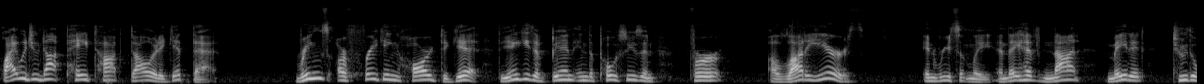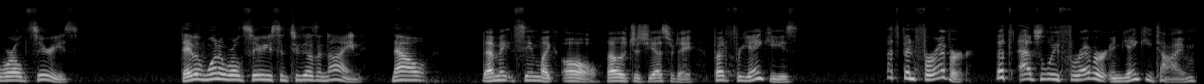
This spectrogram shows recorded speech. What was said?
Why would you not pay top dollar to get that? Rings are freaking hard to get. The Yankees have been in the postseason for a lot of years in recently, and they have not made it to the World Series. They haven't won a World Series since 2009. Now, that may seem like, oh, that was just yesterday, but for Yankees, that's been forever. That's absolutely forever in Yankee time.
